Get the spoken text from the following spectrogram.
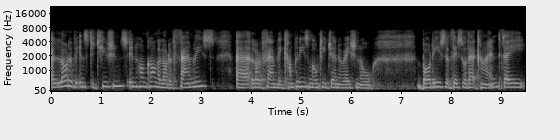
a lot of institutions in Hong Kong, a lot of families, uh, a lot of family companies, multi generational bodies of this or that kind, they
